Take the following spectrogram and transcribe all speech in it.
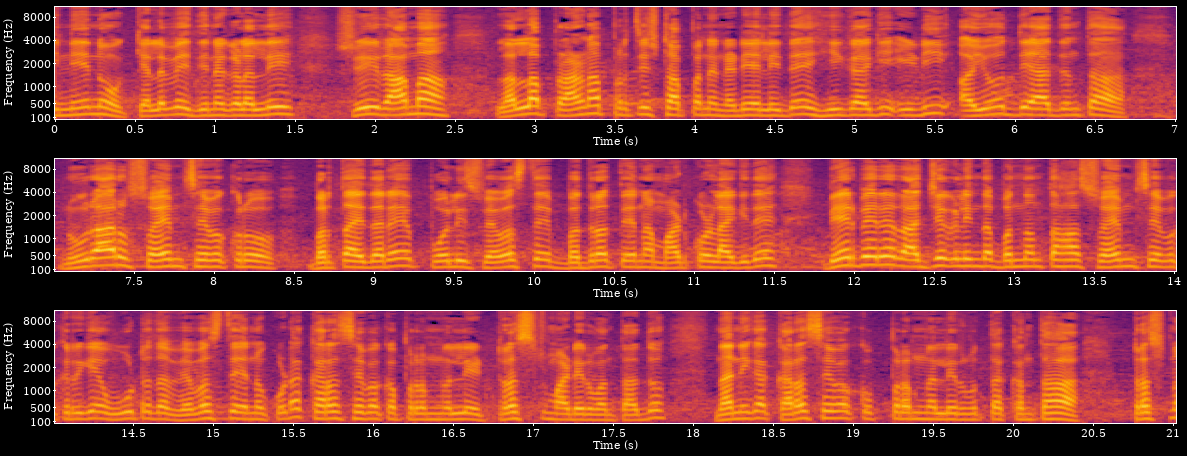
ಇನ್ನೇನು ಕೆಲವೇ ದಿನಗಳಲ್ಲಿ ಶ್ರೀರಾಮ ಲಲ್ಲ ಪ್ರಾಣ ಪ್ರತಿಷ್ಠಾಪನೆ ನಡೆಯಲಿದೆ. ಹೀಗಾಗಿ ಇಡೀ ಅಯೋಧ್ಯೆಯಾದ್ಯಂತ ನೂರಾರು ಸ್ವಯಂ ಸೇವಕರು ಬರ್ತಾ ಇದ್ದಾರೆ. ಪೊಲೀಸ್ ವ್ಯವಸ್ಥೆ ಭದ್ರತೆಯನ್ನು ಮಾಡಿಕೊಳ್ಳಲಾಗಿದೆ. ಬೇರೆ ಬೇರೆ ರಾಜ್ಯಗಳಿಂದ ಬಂದಂತಹ ಸ್ವಯಂ ಸೇವಕರಿಗೆ ಊಟದ ವ್ಯವಸ್ಥೆಯನ್ನು ಕೂಡ ಕರಸೇವಕಪುರಂನಲ್ಲಿ ಟ್ರಸ್ಟ್ ಮಾಡಿರುವಂತಹದ್ದು. ನಾನೀಗ ಕರಸೇವಕಪುರಂನಲ್ಲಿರತಕ್ಕಂತಹ ಟ್ರಸ್ಟ್ನ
